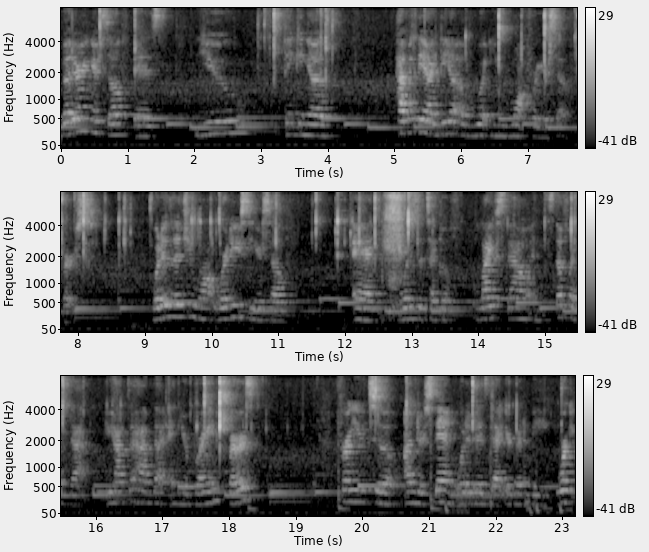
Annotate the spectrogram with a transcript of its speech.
bettering yourself is you thinking of having the idea of what you want for yourself first. What is it you want? Where do you see yourself? And what is the type of lifestyle and stuff like that? You have to have that in your brain first for you to understand what it is that you're going to be working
